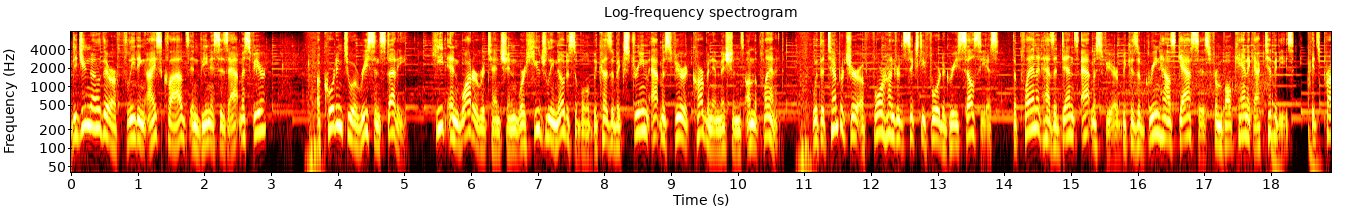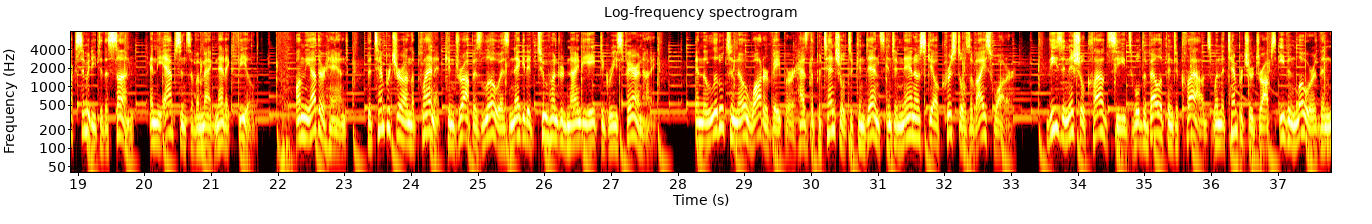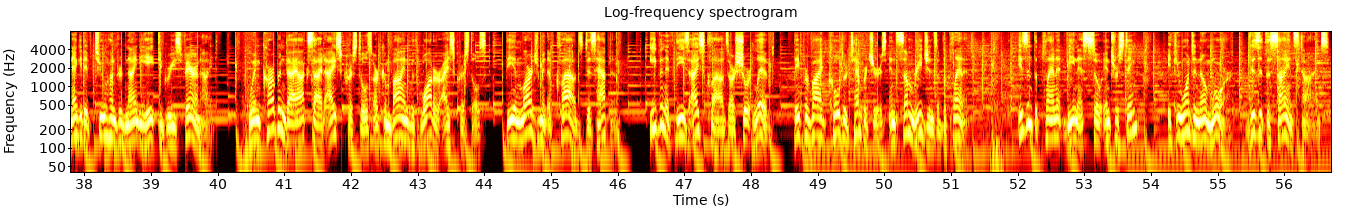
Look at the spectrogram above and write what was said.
Did you know there are fleeting ice clouds in Venus's atmosphere? According to a recent study, heat and water retention were hugely noticeable because of extreme atmospheric carbon emissions on the planet. With a temperature of 464 degrees Celsius, the planet has a dense atmosphere because of greenhouse gases from volcanic activities, its proximity to the sun, and the absence of a magnetic field. On the other hand, the temperature on the planet can drop as low as negative 298 degrees Fahrenheit. And the little to no water vapor has the potential to condense into nanoscale crystals of ice water. These initial cloud seeds will develop into clouds when the temperature drops even lower than negative 298 degrees Fahrenheit. When carbon dioxide ice crystals are combined with water ice crystals, the enlargement of clouds does happen. Even if these ice clouds are short-lived, they provide colder temperatures in some regions of the planet. Isn't the planet Venus so interesting? If you want to know more, visit the Science Times.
